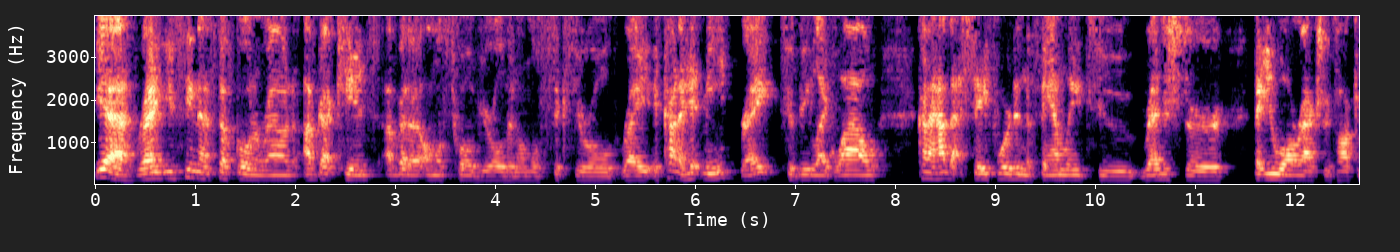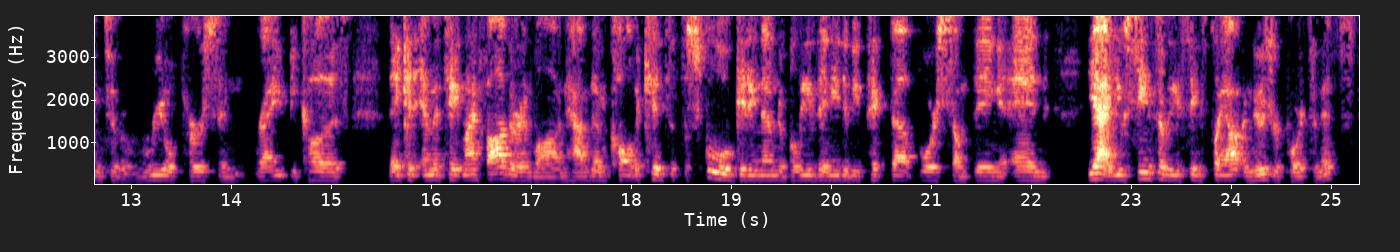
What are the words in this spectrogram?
Yeah, right. You've seen that stuff going around. I've got kids. I've got an almost 12 year old and almost six year old, right? It kind of hit me, right? To be like, wow, kind of have that safe word in the family to register that you are actually talking to the real person, right? Because they could imitate my father in law and have them call the kids at the school, getting them to believe they need to be picked up or something. And yeah, you've seen some of these things play out in news reports, and it's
